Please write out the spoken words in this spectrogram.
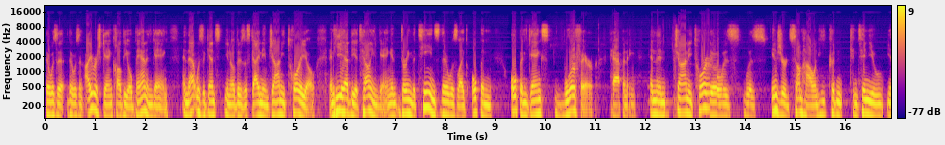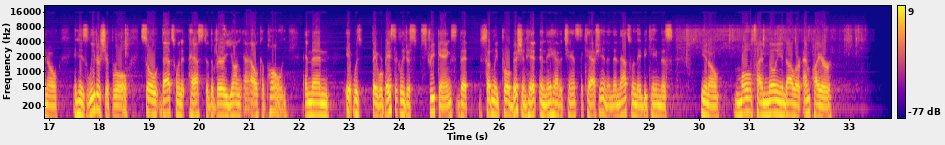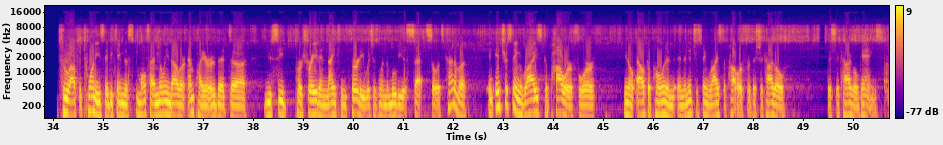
there was a there was an Irish gang called the O'Banion gang, and that was against you know there's this guy named Johnny Torrio, and he had the Italian gang. And during the teens, there was like open open gangs warfare happening. And then Johnny Torrio was was injured somehow, and he couldn't continue you know in his leadership role. So that's when it passed to the very young Al Capone, and then it was they were basically just street gangs that suddenly prohibition hit and they had a chance to cash in and then that's when they became this you know multi-million dollar empire throughout the 20s they became this multi-million dollar empire that uh, you see portrayed in 1930 which is when the movie is set. So it's kind of a an interesting rise to power for you know al capone and, and an interesting rise to power for the chicago the chicago gangs.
